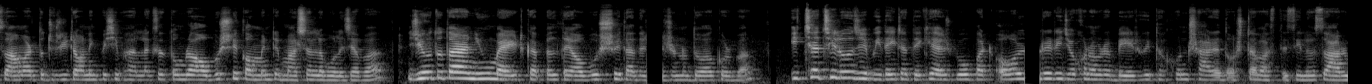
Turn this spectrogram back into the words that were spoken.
সো আমার তো জুটিটা অনেক বেশি ভালো লাগছে। তোমরা অবশ্যই কমেন্টে মার্শাল্লাহ বলে যাবা। যেহেতু তারা নিউ ম্যারিড কাপেল তাই অবশ্যই তাদের জন্য দোয়া করবা। ইচ্ছা ছিল যে বিদায়টা দেখে আসব বাট অলরেডি যখন আমরা বের হই তখন সাড়ে দশটা বাজতেছিল সো আরও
